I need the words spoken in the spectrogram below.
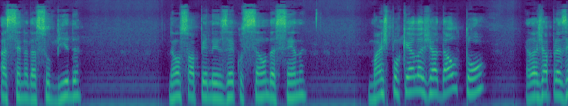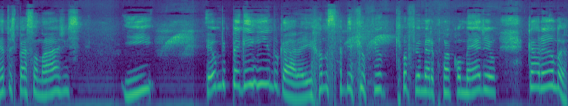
a cena da subida não só pela execução da cena, mas porque ela já dá o tom, ela já apresenta os personagens e eu me peguei rindo, cara. E eu não sabia que o filme, que o filme era uma comédia. Eu, caramba,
